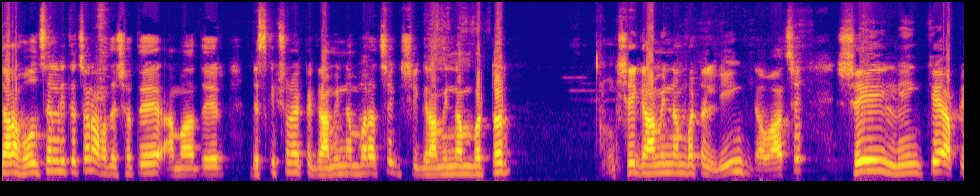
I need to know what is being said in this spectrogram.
যারা হোলসেল নিতে চান, আমাদের সাথে আমাদের ডেসক্রিপশনে একটা গ্রামীণ নাম্বার আছে। সেই গ্রামীণ নাম্বারটার সেই গ্রামীণ নাম্বারটা লিংক দেওয়া আছে। সেই লিংকে আপনি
